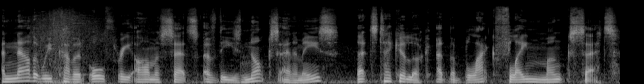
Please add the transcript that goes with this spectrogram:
And now that we've covered all three armor sets of these Nox enemies, let's take a look at the Black Flame Monk set.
